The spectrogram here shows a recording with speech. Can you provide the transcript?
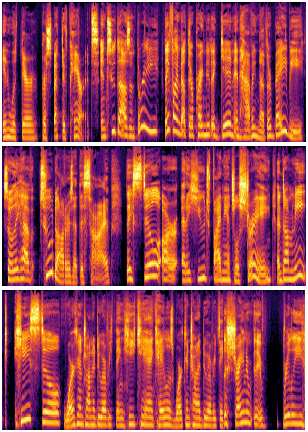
in with their prospective parents. In 2003, they find out they're pregnant again and have another baby. So they have two daughters at this time. They still are at a huge financial strain. And Dominique, he's still working, trying to do everything he can. Kayla's working, trying to do everything. The strain really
